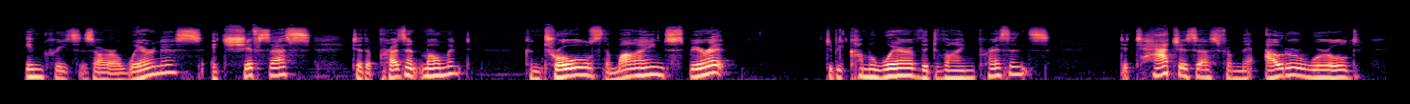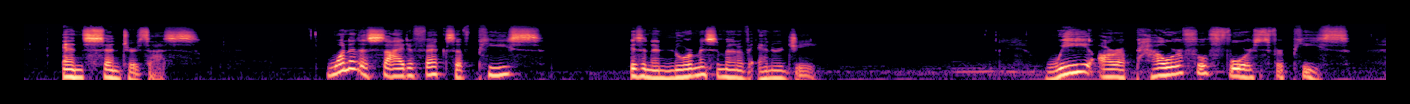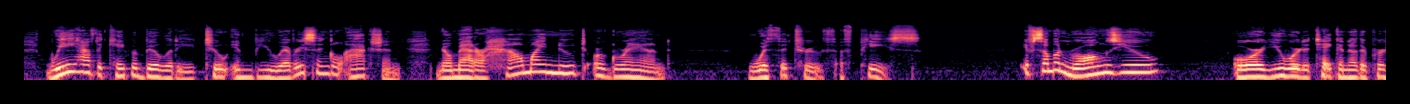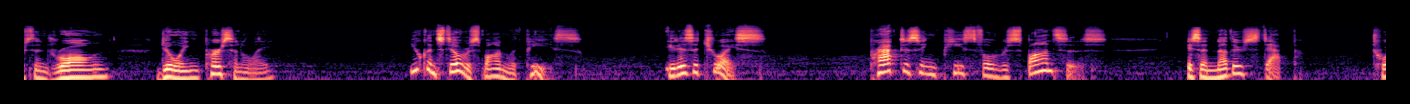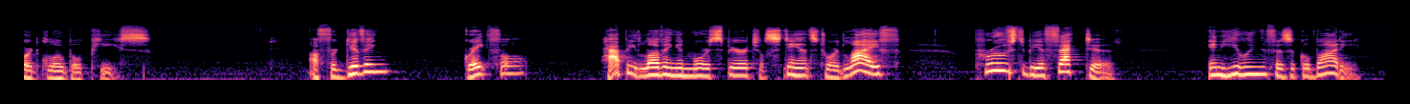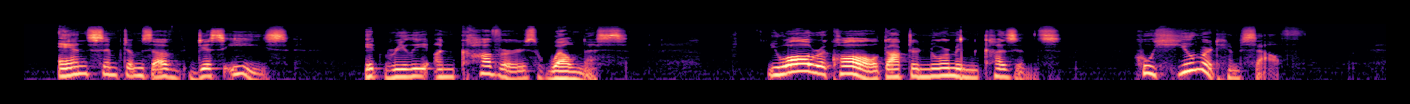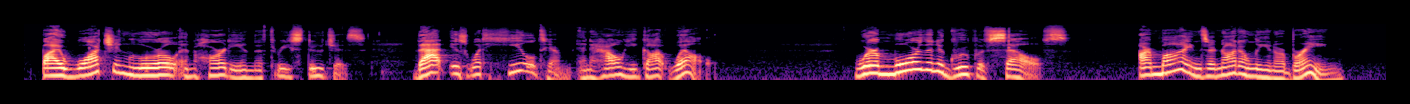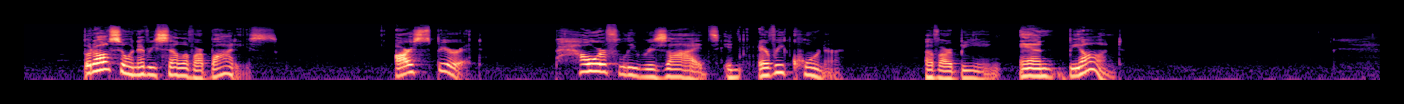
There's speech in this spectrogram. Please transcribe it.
increases our awareness, it shifts us to the present moment, controls the mind, spirit to become aware of the divine presence, detaches us from the outer world, and centers us. One of the side effects of peace is an enormous amount of energy. We are a powerful force for peace. We have the capability to imbue every single action, no matter how minute or grand, with the truth of peace. If someone wrongs you, or you were to take another person's wrong doing personally, you can still respond with peace. It is a choice. Practicing peaceful responses is another step toward global peace. A forgiving, grateful, happy, loving, and more spiritual stance toward life proves to be effective in healing the physical body and symptoms of dis-ease. It really uncovers wellness. You all recall Dr. Norman Cousins, who humored himself by watching Laurel and Hardy in The Three Stooges. That is what healed him and how he got well. We're more than a group of cells. Our minds are not only in our brain, but also in every cell of our bodies. Our spirit powerfully resides in every corner of our being and beyond.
